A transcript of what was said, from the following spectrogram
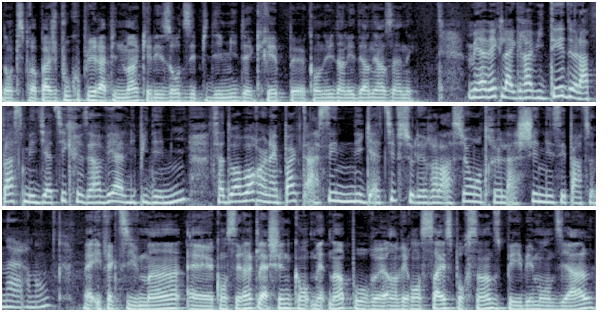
donc il se propage beaucoup plus rapidement que les autres épidémies de grippe euh, qu'on a eues dans les dernières années. Mais avec la gravité de la place médiatique réservée à l'épidémie, ça doit avoir un impact assez négatif sur les relations entre la Chine et ses partenaires, non? Ben, effectivement, euh, considérant que la Chine compte maintenant pour euh, environ 16% du PIB mondial,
